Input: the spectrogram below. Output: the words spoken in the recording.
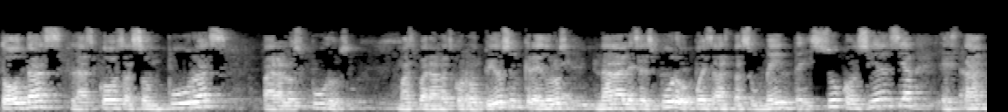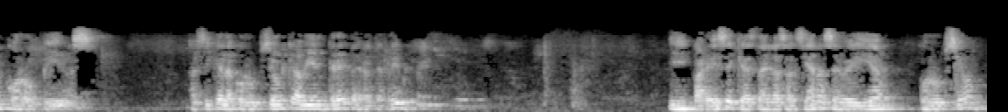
todas las cosas son puras para los puros, mas para los corrompidos e incrédulos nada les es puro, pues hasta su mente y su conciencia están corrompidas. Así que la corrupción que había en Creta era terrible. Y parece que hasta en las ancianas se veía corrupción.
